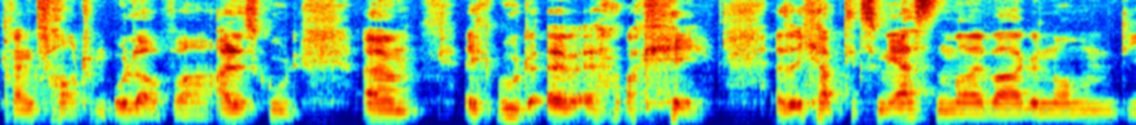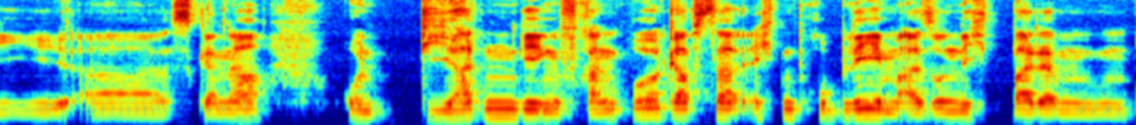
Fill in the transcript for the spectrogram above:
krank war und im Urlaub war. Alles gut. Ähm, ich, gut, äh, okay. Also ich habe die zum ersten Mal wahrgenommen, die äh, Scanner. Und die hatten gegen Frankfurt, gab es da echt ein Problem. Also nicht bei dem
